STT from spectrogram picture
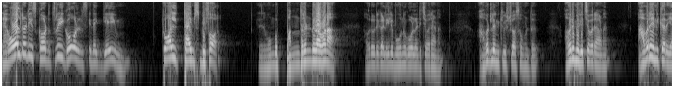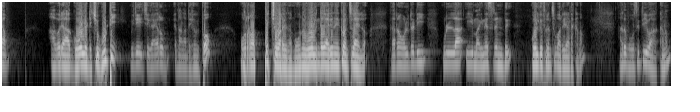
the already scored three goals in a game twelve times before ഇതിനു മുമ്പ് പന്ത്രണ്ട് തവണ അവരൊരു കളിയിൽ മൂന്ന് ഗോൾ അടിച്ചവരാണ്. അവരിൽ എനിക്ക് വിശ്വാസമുണ്ട്. അവർ മികച്ചവരാണ്. അവരെ എനിക്കറിയാം. അവർ ആ ഗോൾ അടിച്ചു കൂട്ടി വിജയിച്ച് കയറും എന്നാണ് അദ്ദേഹം ഇപ്പോൾ ഉറപ്പിച്ചു പറയുന്നത്. മൂന്ന് ഗോളിന്റെ കാര്യം നിങ്ങൾക്ക് മനസ്സിലായല്ലോ. കാരണം ഓൾറെഡി ഉള്ള ഈ മൈനസ് രണ്ട് ഗോൾ ഡിഫറൻസ് മറികടക്കണം അത് പോസിറ്റീവ് ആക്കണം.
